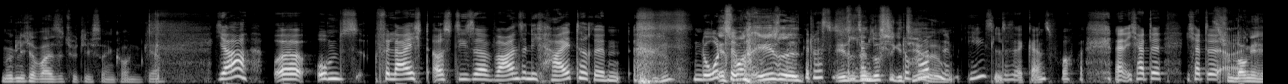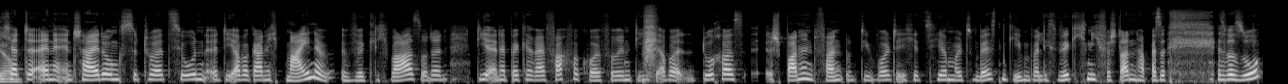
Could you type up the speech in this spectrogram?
möglicherweise tödlich sein kann. Gell? Ja, äh, um es vielleicht aus dieser wahnsinnig heiteren mhm. Note. Es waren Esel. Ja, Esel sind lustige Tiere. Einen Esel, das ist ja ganz furchtbar. Nein, ich hatte, ich hatte, schon lange her. ich hatte eine Entscheidungssituation, äh, die aber gar nicht meine wirklich war, sondern die einer Bäckerei-Fachverkäuferin, die ich aber durchaus spannend fand und die wollte ich jetzt hier mal zum Besten geben, weil ich es wirklich nicht verstanden habe. Also es war so,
